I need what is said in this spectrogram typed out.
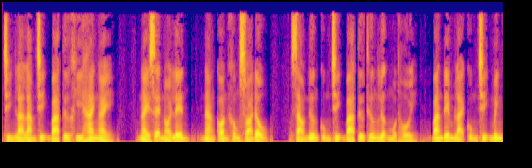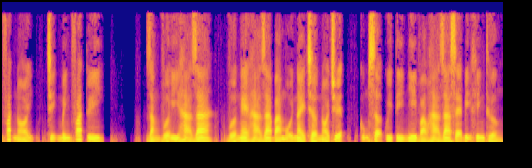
chính là làm trịnh bà tử khí hai ngày. Này sẽ nói lên, nàng còn không xóa đâu. Xảo nương cùng trịnh bà tử thương lượng một hồi, ban đêm lại cùng trịnh Minh Phát nói, Trịnh Minh Phát tuy rằng vừa ý hạ ra, vừa nghe hạ ra bà mỗi này chờ nói chuyện, cũng sợ quý tỷ nhi vào hạ ra sẽ bị khinh thường,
